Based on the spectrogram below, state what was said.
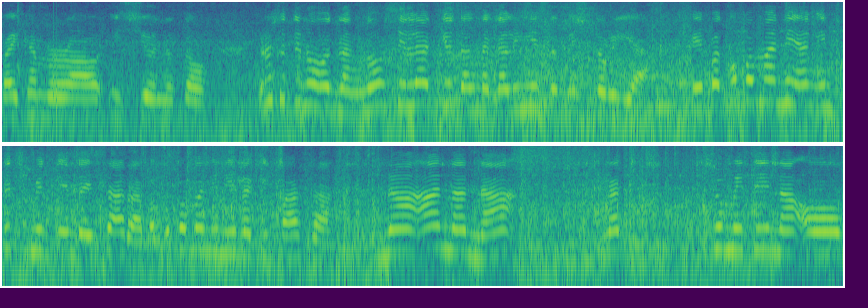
bicameral issue na to. Pero sa tinuod lang, no, sila gyud ang nagalingis ng istorya. Kay bago pa man ni ang impeachment ni Inday Sara, bago pa man ni nila gipasa, naana na, nag sumiti na og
